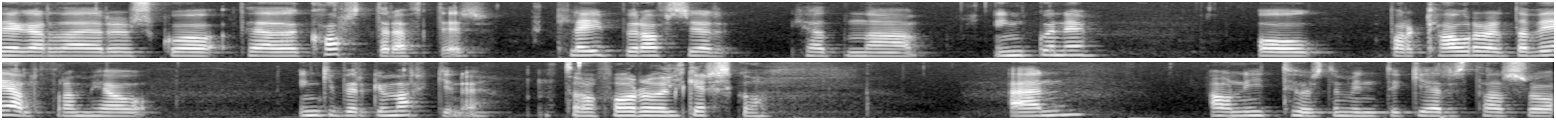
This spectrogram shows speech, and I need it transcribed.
þegar það eru sko, þegar það er kortur eftir, hleypur af sér hérna yngunni og bara klárar þetta vel fram hjá Ingibjörgu markinu. var fára vel gerð sko En á 90. myndu gerist það svo,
